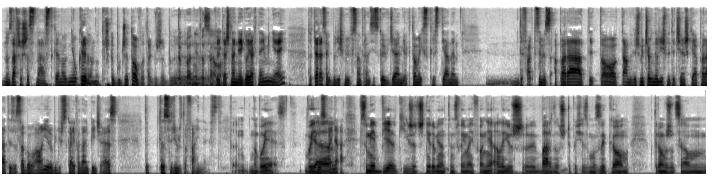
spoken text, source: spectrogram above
no zawsze szesnastkę, no nie ukrywam, no troszkę budżetowo, tak żeby wydać na niego jak najmniej, to teraz jak byliśmy w San Francisco i widziałem jak Tomek z Krystianem de facto zamiast aparaty, to tam, wiesz, my ciągnęliśmy te ciężkie aparaty ze sobą, a oni robili wszystko iPhone 5S, to, to stwierdziłem, że to fajne jest. No bo jest. Bo ja w sumie wielkich rzeczy nie robię na tym swoim iPhone'ie, ale już y, bardzo szczypę się z muzyką, którą rzucam.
